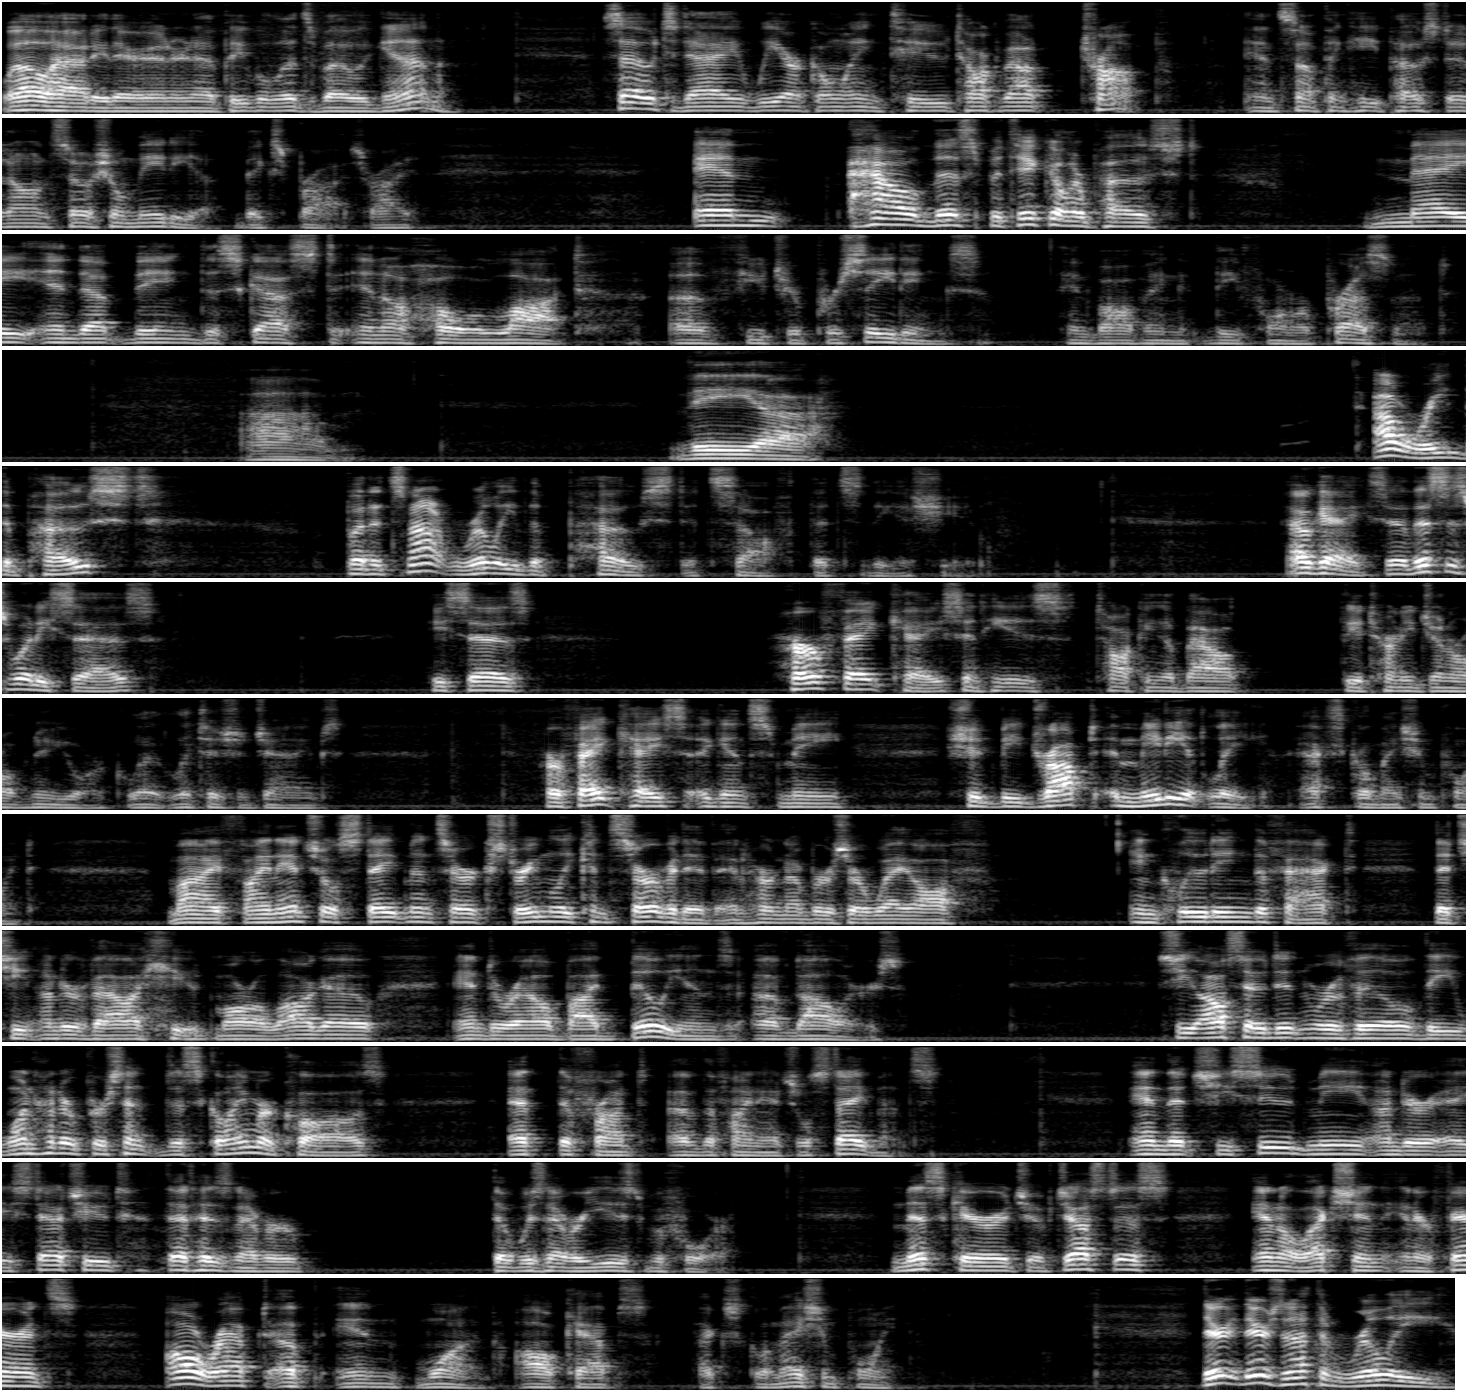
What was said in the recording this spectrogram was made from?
Well, howdy there, Internet people. It's Beau again. So, today we are going to talk about Trump and something he posted on social media. Big surprise, right? And how this particular post may end up being discussed in a whole lot of future proceedings involving the former president. Um, the uh, I'll read the post, but it's not really the post itself that's the issue. Okay, so this is what he says. He says, her fake case, and he is talking about the Attorney General of New York, Letitia James. Her fake case against me should be dropped immediately! Exclamation point. My financial statements are extremely conservative and her numbers are way off, including the fact that she undervalued Mar-a-Lago and Doral by billions of dollars. She also didn't reveal the 100% disclaimer clause at the front of the financial statements, and that she sued me under a statute that has never that was never used before. Miscarriage of justice and election interference all wrapped up in one, all caps exclamation point. There there's nothing really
